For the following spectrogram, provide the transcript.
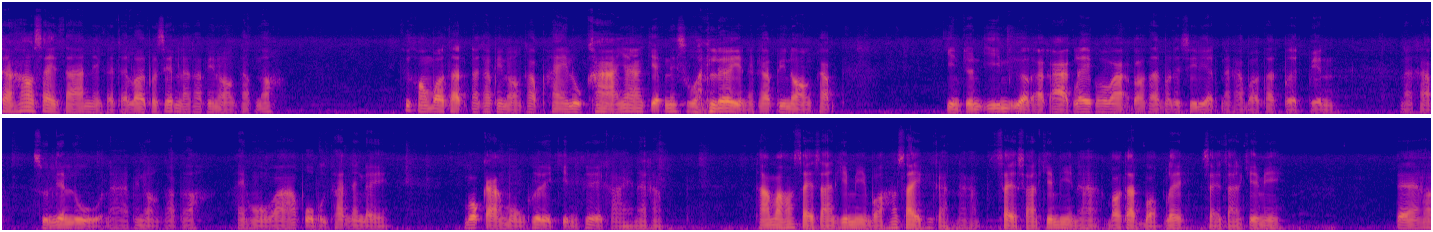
ถ้าเขาใส่สารเนี่ยก็จะร้อยเปอร์เซ็นต์แล้วครับพี่น้องครับเนาะคือของบอทัดนะครับ พี่น้องครับให้ลูกค้าย่างเก็บในสวนเลยนะครับ พี่น้องครับกินจนอิ่มเอือกอากๆเลยเพราะว่าบาทัดบริซีเรียสนะครับบาทัดเปิดเป็นนะครับ ศูนย์เรียนรู้นะพี่น้องครับเนาะให้โหว่าปลูกบึกท่านยังไงบกกลางมงเพื่อได้กินเพื่อได้ขายนะครับ ถามว่าเขาใส่สารเคมีบอกเขาใส่คือกันนะครับ ใส่สารเคมีนะฮะเบาทัดบอกเลยใส่สารเคมี แต่เขา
